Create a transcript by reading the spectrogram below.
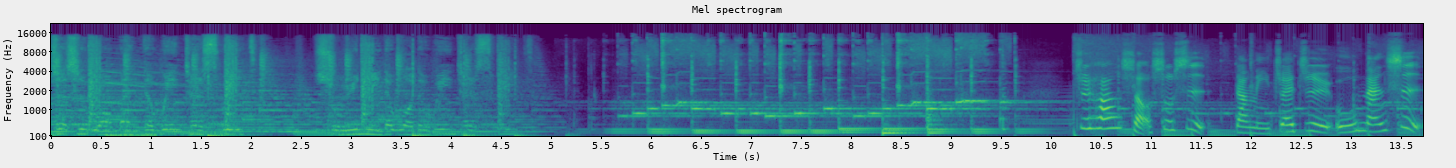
这是我们的 Winter Sweet，属于你的我的 Winter Sweet。荒手术室，让你追剧无难事。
